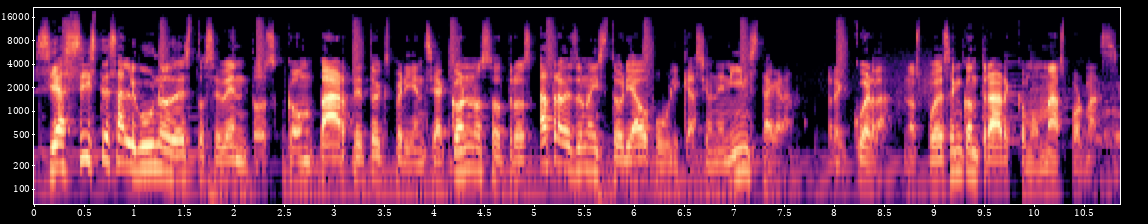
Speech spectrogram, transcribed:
Si asistes a alguno de estos eventos, comparte tu experiencia con nosotros a través de una historia o publicación en Instagram. Recuerda, nos puedes encontrar como Más por Más.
